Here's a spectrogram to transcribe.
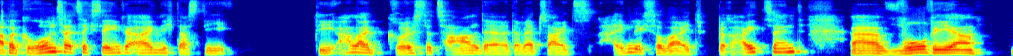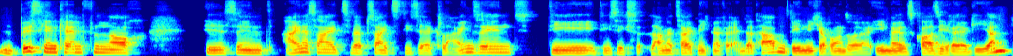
Aber grundsätzlich sehen wir eigentlich, dass die, die allergrößte Zahl der, der Websites eigentlich soweit bereit sind. Äh, wo wir ein bisschen kämpfen noch, sind einerseits Websites, die sehr klein sind, die, die sich lange Zeit nicht mehr verändert haben, die nicht auf unsere E-Mails quasi reagieren.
